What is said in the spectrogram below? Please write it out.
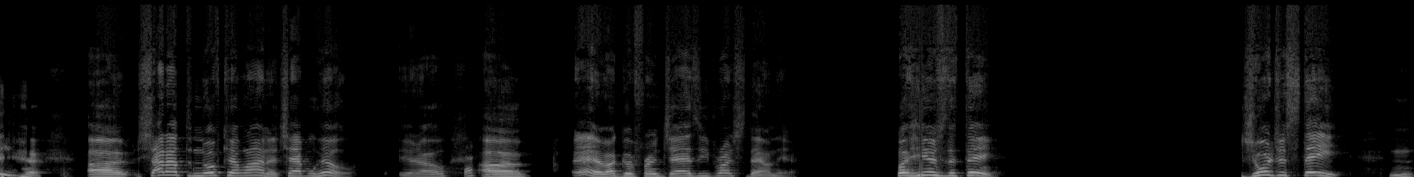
Nikki. uh, shout out to North Carolina, Chapel Hill. You know, uh, yeah, my good friend Jazzy Brunch down there. But here's the thing Georgia State n-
